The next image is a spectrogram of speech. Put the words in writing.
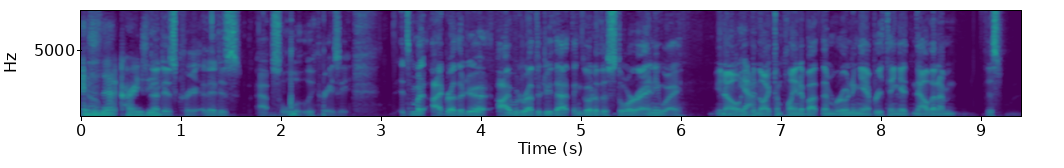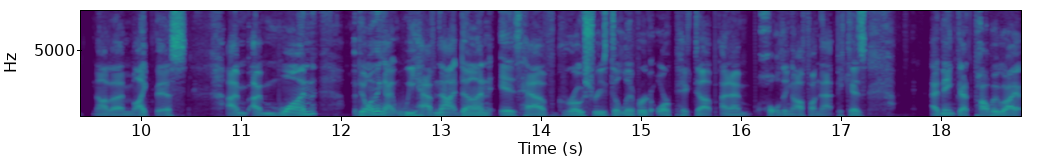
Isn't that crazy? That is crazy. That is absolutely crazy. It's my, I'd rather do it. I would rather do that than go to the store anyway. You know, Yeah. even though I complain about them ruining everything. It, now that I'm this, now that I'm like this, I'm I'm one. The only thing I, we have not done is have groceries delivered or picked up, and I'm holding off on that because I think that's probably why.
